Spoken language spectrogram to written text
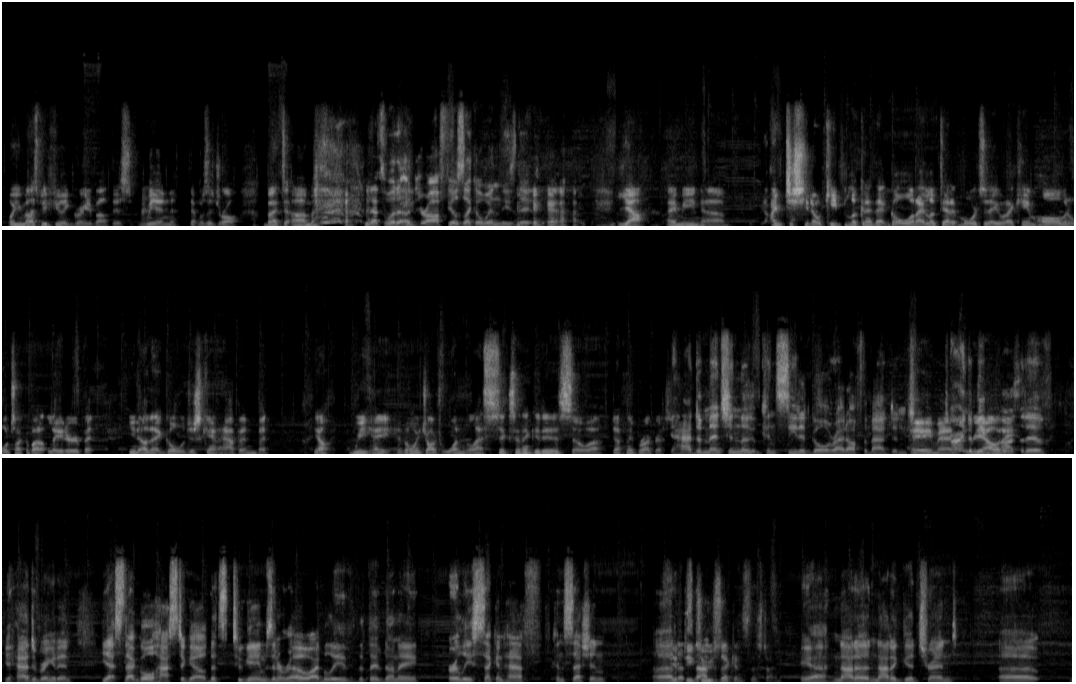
Well, you must be feeling great about this win that was a draw. But um, That's what a draw feels like a win these days. yeah, I mean, um, I just, you know, keep looking at that goal. And I looked at it more today when I came home, and we'll talk about it later. But, you know, that goal just can't happen. But, you know, we, hey, have only dropped one in the last six, I think it is. So uh, definitely progress. You had to mention the conceded goal right off the bat, didn't you? Hey, man, Trying to reality. be positive. You had to bring it in. Yes, that goal has to go. That's two games in a row, I believe, that they've done a early second half concession. Uh, that's 52 not- seconds this time. yeah, not a not a good trend. Uh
